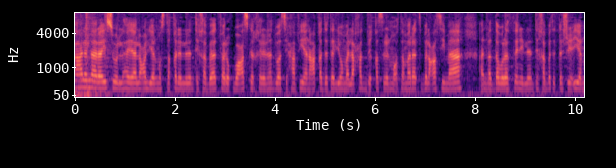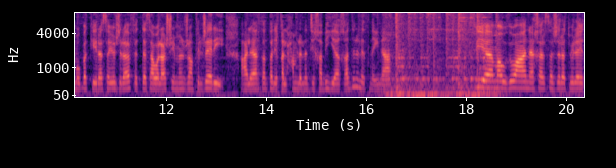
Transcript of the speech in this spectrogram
أعلن رئيس الهيئة العليا المستقلة للانتخابات فاروق بوعسكر خلال ندوة صحفية عقدت اليوم الأحد بقصر المؤتمرات بالعاصمة أن الدور الثاني للانتخابات التشريعية المبكرة سيجرى في التاسع والعشرين من جانفي الجاري على أن تنطلق الحملة الانتخابية غدا الاثنين. في موضوع آخر سجلت ولاية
